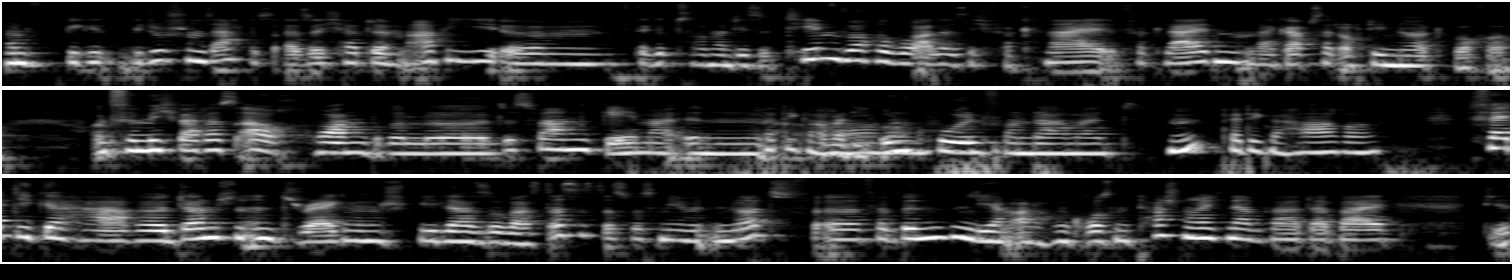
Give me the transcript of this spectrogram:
Und wie, wie du schon sagtest, also ich hatte im Abi, ähm, da gibt's auch immer diese Themenwoche, wo alle sich verkleiden und da gab's halt auch die Nerdwoche. Und für mich war das auch Hornbrille, das waren GamerInnen, Fettige aber Haare. die uncoolen von damals. Hm? Fettige Haare. Fettige Haare, Dungeon and Dragon Spieler, sowas. Das ist das, was wir mit Nerds äh, verbinden. Die haben auch noch einen großen Taschenrechner dabei. Die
